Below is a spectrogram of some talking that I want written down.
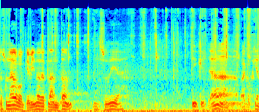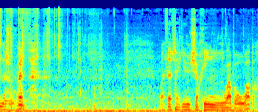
Es un árbol que vino de plantón en su día y que ya va cogiendo su fuerza. Va a hacerse aquí un shojín guapo guapo.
